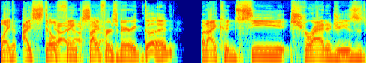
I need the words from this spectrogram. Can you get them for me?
Like Yep. I still Yeah, think yeah, Cypher's very good, but I could see strategies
